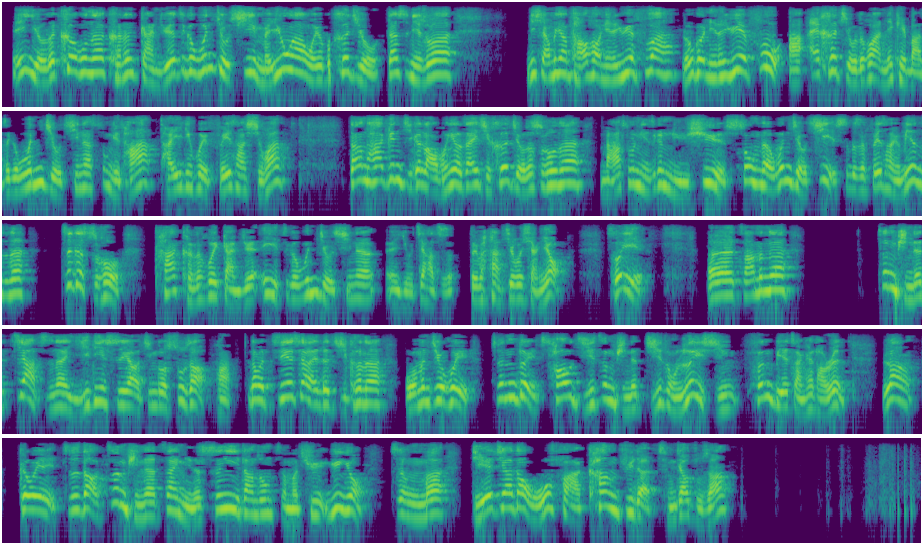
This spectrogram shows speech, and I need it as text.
哎，有的客户呢，可能感觉这个温酒器没用啊，我又不喝酒，但是你说。你想不想讨好你的岳父啊？如果你的岳父啊爱喝酒的话，你可以把这个温酒器呢送给他，他一定会非常喜欢。当他跟几个老朋友在一起喝酒的时候呢，拿出你这个女婿送的温酒器，是不是非常有面子呢？这个时候他可能会感觉，哎，这个温酒器呢，呃，有价值，对吧？就会想要。所以，呃，咱们呢。赠品的价值呢，一定是要经过塑造哈。那么接下来的几课呢，我们就会针对超级赠品的几种类型分别展开讨论，让各位知道赠品呢在你的生意当中怎么去运用，怎么叠加到无法抗拒的成交主张。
